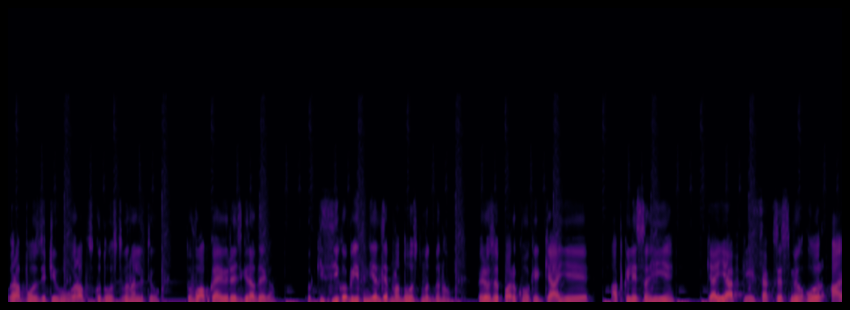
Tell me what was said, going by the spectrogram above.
और आप पॉजिटिव हो और आप उसको दोस्त बना लेते हो तो वो आपका एवरेज गिरा देगा। तो किसी को भी इतनी जल्दी अपना दोस्त मत बनाओ। पहले उसे परखो कि क्या ये आपके लिए सही है क्या ये आपकी सक्सेस में और आ,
